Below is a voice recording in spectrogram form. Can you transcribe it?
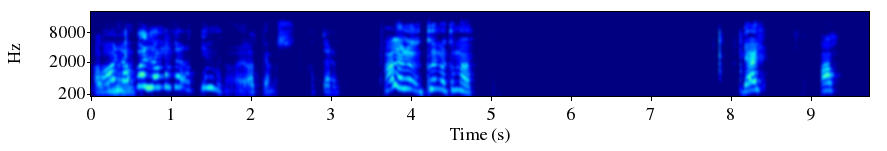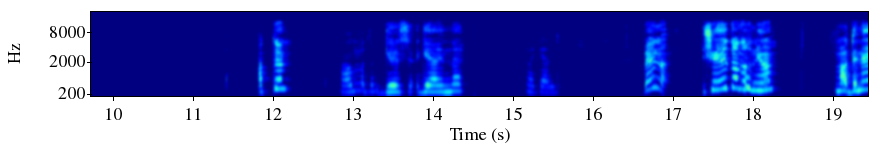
Aldım Aa ben lav var lan burada atlayayım mı? Ay, atlayamaz. Atlarım. Hayır kıyma kıyma. Gel. Al. Attım. Almadım. Gel, gelinde. Ha geldi. Ben şeye dadanıyorum. Madene.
